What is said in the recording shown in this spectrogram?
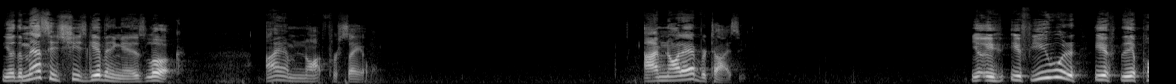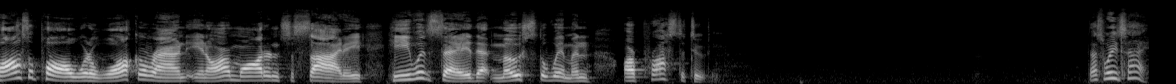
You know, the message she's giving is look, I am not for sale. I'm not advertising. You know, if, if you would, if the Apostle Paul were to walk around in our modern society, he would say that most of the women are prostituting. That's what he'd say.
